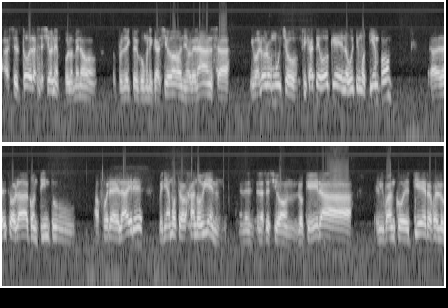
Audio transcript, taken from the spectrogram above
hacer todas las sesiones, por lo menos los proyectos de comunicación y ordenanza, y valoro mucho. Fíjate vos que en los últimos tiempos, eso hablaba con Tintu afuera del aire, veníamos trabajando bien en, la sesión. Lo que era el banco de tierra, el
